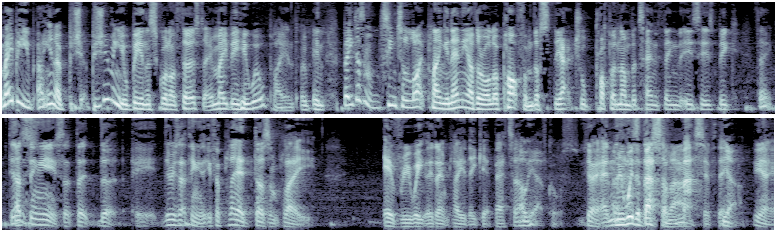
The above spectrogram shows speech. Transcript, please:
maybe uh, you know, presuming he'll be in the squad on Thursday, maybe he will play in, in, But he doesn't seem to like playing in any other role apart from the, the actual proper number ten thing that is his big thing. The That's, other thing is that, that, that uh, there is that thing. That if a player doesn't play. Every week they don't play, they get better. Oh yeah, of course. Yeah, and I mean, with the best that's a massive thing. Yeah, yeah.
